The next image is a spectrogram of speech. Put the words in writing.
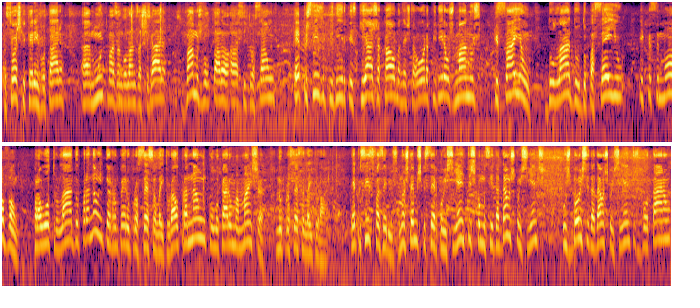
pessoas que querem votar, há muito mais angolanos a chegar. Vamos voltar à situação. É preciso pedir que, que haja calma nesta hora, pedir aos manos que saiam do lado do passeio e que se movam para o outro lado para não interromper o processo eleitoral, para não colocar uma mancha no processo eleitoral. É preciso fazer isso. Nós temos que ser conscientes, como cidadãos conscientes, os bons cidadãos conscientes votaram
